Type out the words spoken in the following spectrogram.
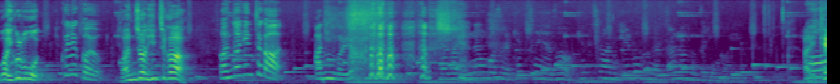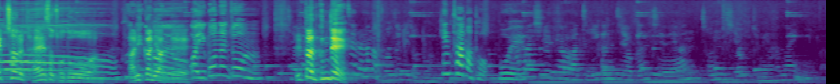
와 이걸 보고 그니까요. 완전 힌트가 완전 힌트가 아닌걸요? 제가 있는 곳을 캡처해서 캡처한 일부분을 잘라서 드린 거예요. 아니 어, 캡처를 다 해서 줘도 그니까요. 아리까리한데. 아 이거는 좀 일단 근데 힌트를 힌트 하나 더 뭐예요? 하나실비아와 드리간 지역은 제외한 전 지역 중에 하나입니다.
